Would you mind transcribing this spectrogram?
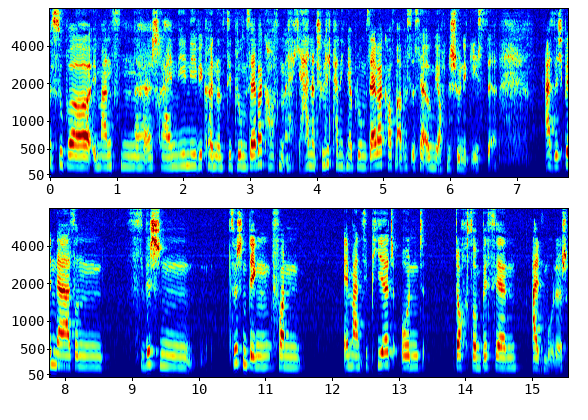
super Emanzen äh, schreien, nee, nee, wir können uns die Blumen selber kaufen. Äh, ja, natürlich kann ich mir Blumen selber kaufen, aber es ist ja irgendwie auch eine schöne Geste. Also ich bin da so ein Zwischen, Zwischending von emanzipiert und doch so ein bisschen altmodisch.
